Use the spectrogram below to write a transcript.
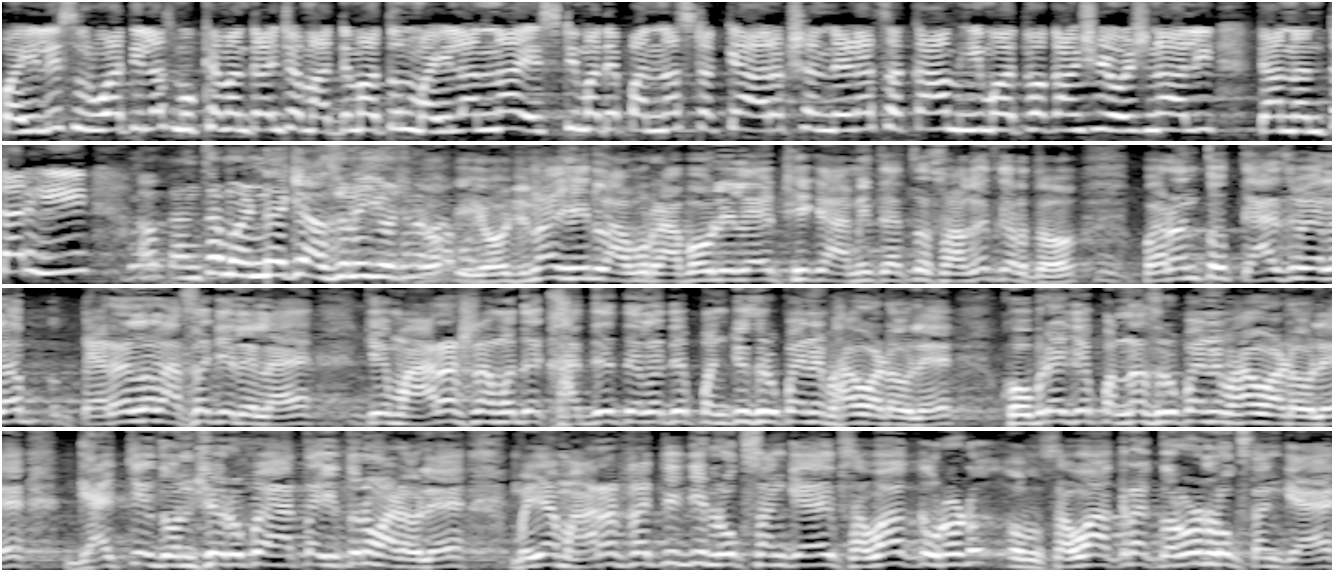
पहिली सुरुवातीलाच मुख्यमंत्र्यांच्या माध्यमातून महिलांना एसटी मध्ये पन्नास टक्के आरक्षण देण्याचं काम ही महत्वाकांक्षी योजना आली. त्यानंतर ही त्यांचं म्हणणं आहे की अजूनही योजना. योजना ही राबवलेली आहे. ठीक आहे आम्ही त्याचं स्वागत करतो. परंतु त्याच वेळेला पॅरल असं केलेलं आहे की महाराष्ट्रामध्ये खाद्यतेलाचे पंचवीस रुपयाने भाव वाढवले. खोबऱ्याचे पन्नास रुपयाने भाव वाढवले गॅसचे दोनशे रुपये आता इथून वाढवले. म्हणजे महाराष्ट्राची जी लोकसंख्या आहे सव्वा करोड सव्वा अकरा करोड लोकसंख्या आहे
